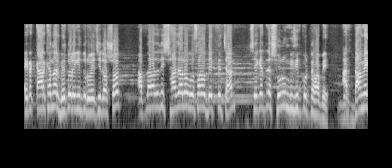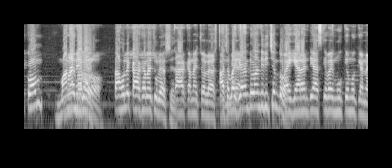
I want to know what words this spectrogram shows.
একটা কারখানার ভেতরে কিন্তু রয়েছে দর্শক। আপনারা যদি সাজালো গোছালো দেখতে চান সেক্ষেত্রে শোরুম ভিজিট করতে হবে। আর দামে কম মানে মানে ভালো। তাহলে কারখানায় চলে আসেন। কারখানায় চলে আসছে আচ্ছা ভাই গ্যারান্টি ওয়ারেন্টি দিচ্ছেন তো? ভাই গ্যারান্টি আজকে ভাই মুখে মুখে না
